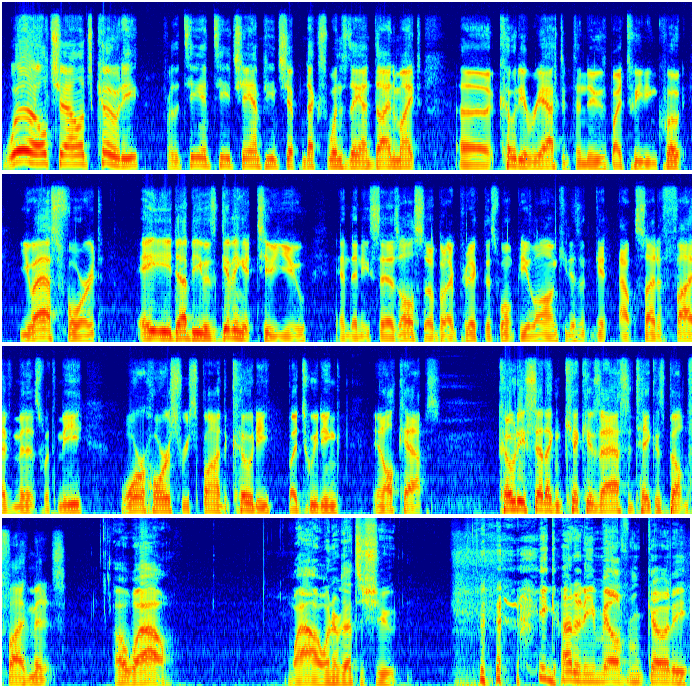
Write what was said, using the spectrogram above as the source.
will challenge Cody for the TNT Championship next Wednesday on Dynamite. Uh, Cody reacted to the news by tweeting, "quote You asked for it. AEW is giving it to you." And then he says also, "But I predict this won't be long. He doesn't get outside of five minutes with me." Warhorse responded to Cody by tweeting in all caps, "Cody said I can kick his ass and take his belt in five minutes." Oh wow, wow! I wonder if that's a shoot. he got an email from Cody.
